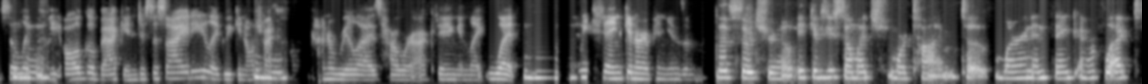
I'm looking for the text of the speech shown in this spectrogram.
so like when we all go back into society, like we can all try to Mhm. kind of realize how we're acting and like what Mhm. we think and our opinions and That's so true. It gives you so much more time to learn and think and reflect.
